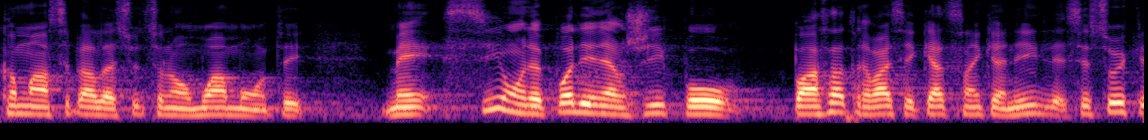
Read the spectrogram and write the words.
commencer par la suite, selon moi, à monter. Mais si on n'a pas d'énergie pour passer à travers ces 4-5 années, c'est sûr que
